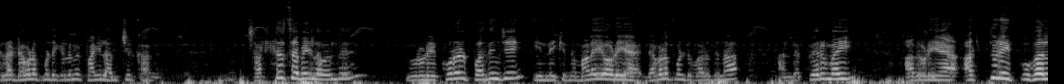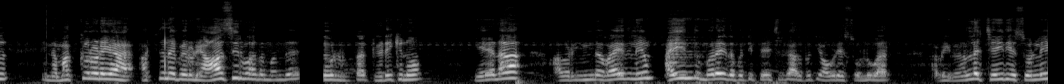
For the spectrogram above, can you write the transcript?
எல்லா டெவலப்மெண்ட்டுக்கு எல்லாமே ஃபைல் அமைச்சிருக்காங்க சட்டசபையில் வந்து இவருடைய குரல் பதிஞ்சு இன்றைக்கி இந்த மலையோடைய டெவலப்மெண்ட் வருதுன்னா அந்த பெருமை அதோடைய அத்துணை புகழ் இந்த மக்களுடைய அத்தனை பேருடைய ஆசீர்வாதம் வந்து இவருக்கு தான் கிடைக்கணும். ஏன்னா அவர் இந்த வயதிலையும் ஐந்து முறை இதை பற்றி பேசியிருக்கா அதை பற்றி அவரே சொல்லுவார். அப்படிங்கிற நல்ல செய்தியை சொல்லி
